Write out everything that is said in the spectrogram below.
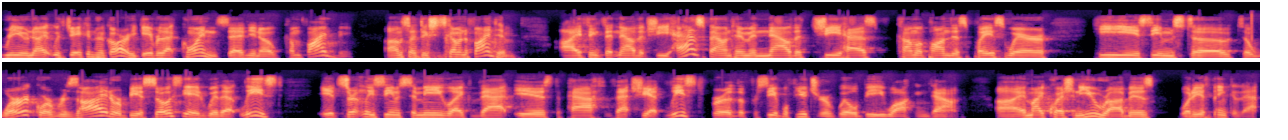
reunite with Jaqen H'ghar. He gave her that coin and said, you know, come find me. Um, so I think she's coming to find him. I think that now that she has found him, and now that she has come upon this place where he seems to to work or reside or be associated with, at least it certainly seems to me like that is the path that she, at least for the foreseeable future, will be walking down. Uh, and my question to you, Rob, is what do you think of that?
